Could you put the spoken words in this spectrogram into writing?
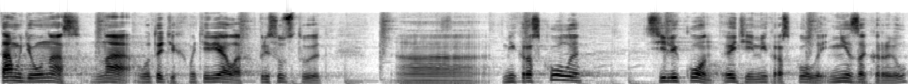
там, где у нас на вот этих материалах присутствуют э, микросколы, силикон эти микросколы не закрыл,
